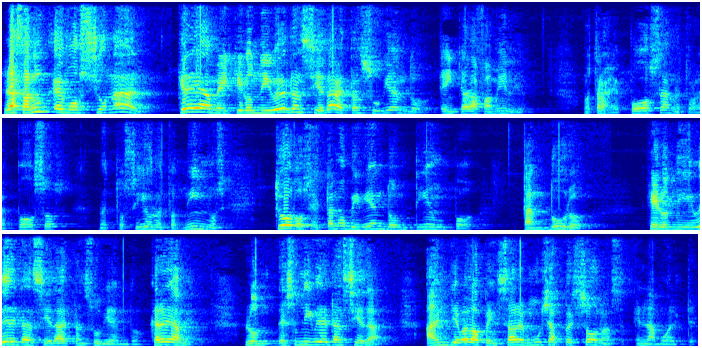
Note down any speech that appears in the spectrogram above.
La salud emocional. Créame que los niveles de ansiedad están subiendo en cada familia. Nuestras esposas, nuestros esposos, nuestros hijos, nuestros niños, todos estamos viviendo un tiempo tan duro que los niveles de ansiedad están subiendo. Créame, esos niveles de ansiedad han llevado a pensar en muchas personas en la muerte.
